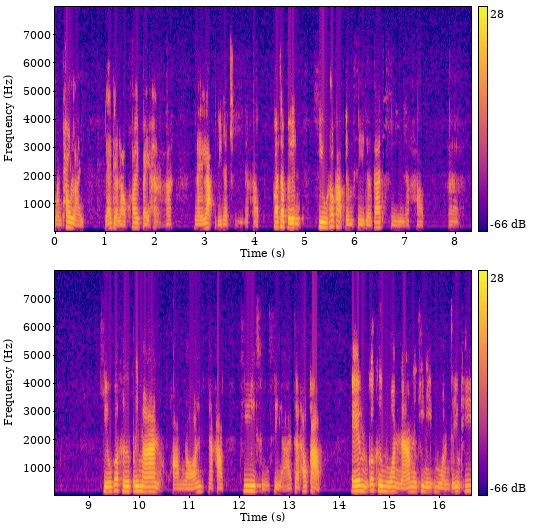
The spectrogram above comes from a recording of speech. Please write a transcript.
มันเท่าไหร่ แล้วเดี๋ยวเราค่อยไปหา ในหลักวินาทีนะครับ ก็จะเป็น Q เท่ากับ mc เดลต้า T นะครับ Q ก็คือปริมาณความร้อนนะครับ ที่สูญเสียจะเท่ากับ M ก็คือมวลน้ำในที่นี้มวลจะอยู่ที่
